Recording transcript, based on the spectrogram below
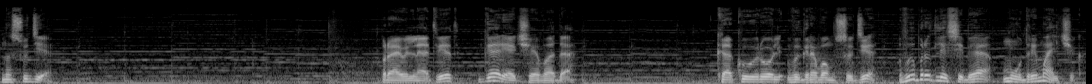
на суде? Правильный ответ – горячая вода. Какую роль в игровом суде выбрал для себя мудрый мальчик?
